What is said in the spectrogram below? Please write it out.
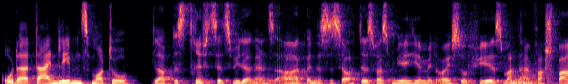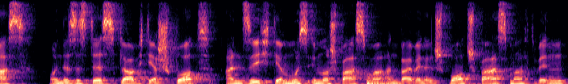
Oder dein Lebensmotto. Ich glaube, das trifft es jetzt wieder ganz arg. Und das ist ja auch das, was mir hier mit euch so viel, es macht einfach Spaß. Und das ist das, glaube ich, der Sport an sich, der muss immer Spaß machen. Weil wenn ein Sport Spaß macht, wenn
